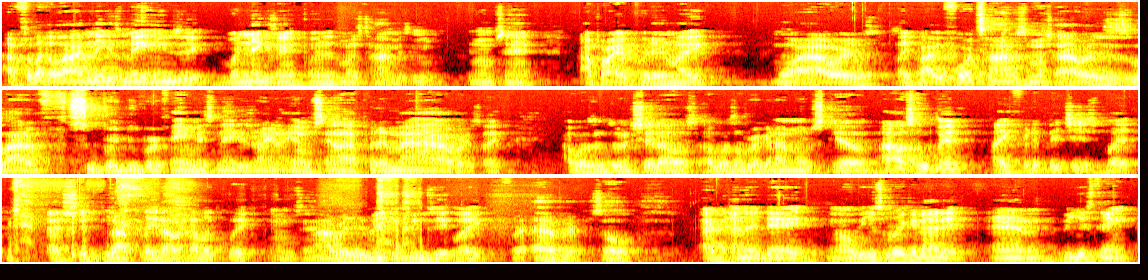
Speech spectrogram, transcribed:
I feel like a lot of niggas make music, but niggas ain't putting as much time as me. You know what I'm saying? I probably put in like more hours, like probably four times as much hours as a lot of super duper famous niggas right now. You know what I'm saying? Like, I put in my hours. Like I wasn't doing shit else. I wasn't working on no skill. I was hooping like for the bitches, but that shit got played out hella quick. You know what I'm saying? I really been making music like forever. So at the end of the day, you know, we just working at it and we just think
